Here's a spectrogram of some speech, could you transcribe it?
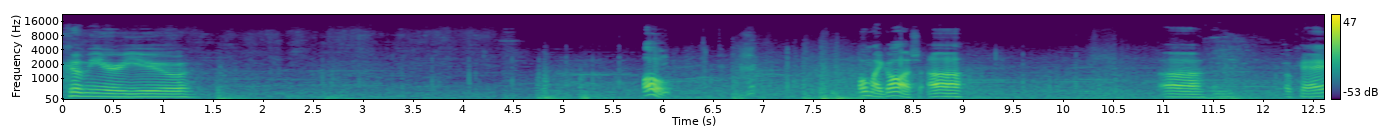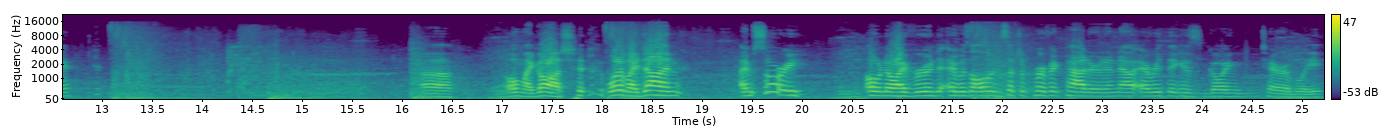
Come here, you. Oh! Oh my gosh, uh... Uh... Okay. Uh, oh my gosh, what have I done? I'm sorry. Oh no, I've ruined it. It was all in such a perfect pattern and now everything is going terribly.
